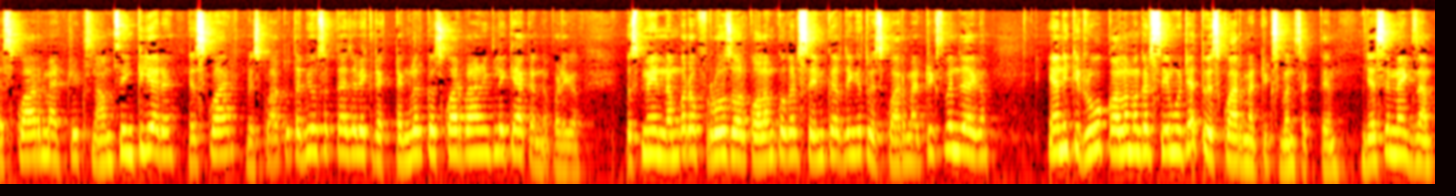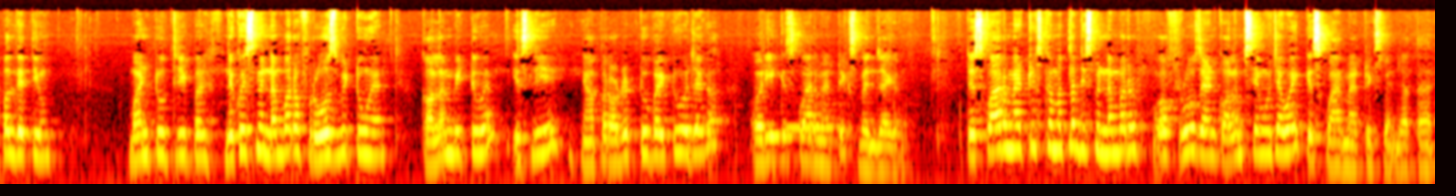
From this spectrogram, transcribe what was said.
स्क्वायर मैट्रिक्स नाम से ही क्लियर है। स्क्वायर स्क्वायर तो तभी हो सकता है जब एक रेक्टेंगुलर को स्क्वायर बनाने के लिए क्या करना पड़ेगा। उसमें नंबर ऑफ़ रोज और कॉलम को अगर सेम कर देंगे तो स्क्वायर मैट्रिक्स बन जाएगा। यानी कि रो कॉलम अगर सेम हो जाए तो स्क्वायर मैट्रिक्स बन सकते हैं। जैसे मैं एग्ज़ाम्पल देती हूँ। वन टू थ्री पर देखो इसमें नंबर ऑफ़ रोज भी टू है कॉलम भी टू है, इसलिए यहाँ पर ऑर्डर टू बाई टू हो जाएगा और ये स्क्वायर मैट्रिक्स बन जाएगा। तो स्क्वायर मैट्रिक्स का मतलब जिसमें number of rows and column same हो जाए, वो एक स्क्वायर मैट्रिक्स बन जाता है।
